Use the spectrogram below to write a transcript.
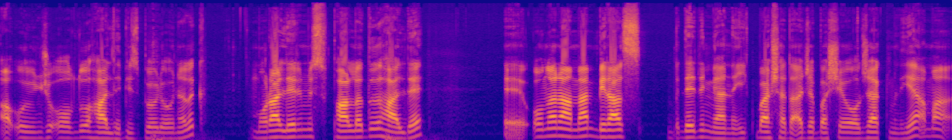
oyuncu olduğu halde biz böyle oynadık. Morallerimiz parladığı halde e, ona rağmen biraz dedim yani ilk başlarda acaba şey olacak mı diye ama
